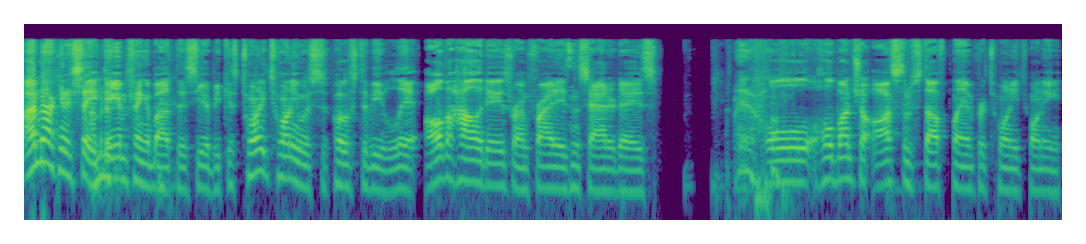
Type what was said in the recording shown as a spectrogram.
I'm not going to say I'm a gonna- damn thing about this year because 2020 was supposed to be lit. All the holidays were on Fridays and Saturdays. And a whole whole bunch of awesome stuff planned for 2020.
